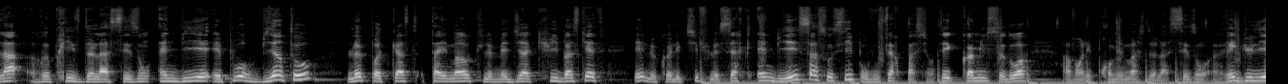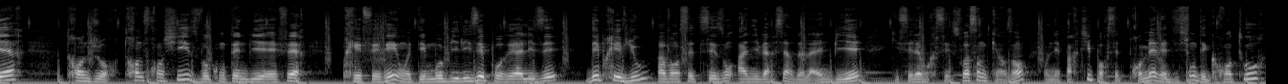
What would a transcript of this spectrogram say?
La reprise de la saison NBA est pour bientôt. Le podcast Time Out, le média QI Basket et le collectif Le Cercle NBA s'associent pour vous faire patienter comme il se doit avant les premiers matchs de la saison régulière. 30 jours, 30 franchises, vos comptes NBA FR préférés ont été mobilisés pour réaliser des previews avant cette saison anniversaire de la NBA qui célèbre ses 75 ans. On est parti pour cette première édition des grands tours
